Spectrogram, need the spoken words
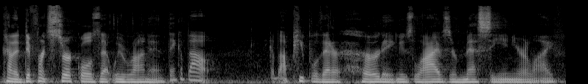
kind of different circles that we run in. Think about About people that are hurting, whose lives are messy in your life.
